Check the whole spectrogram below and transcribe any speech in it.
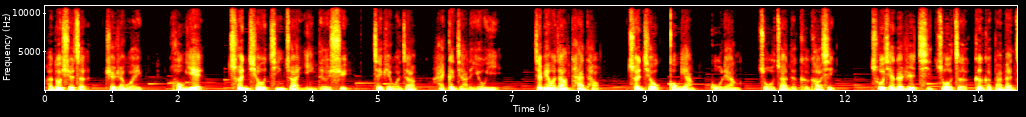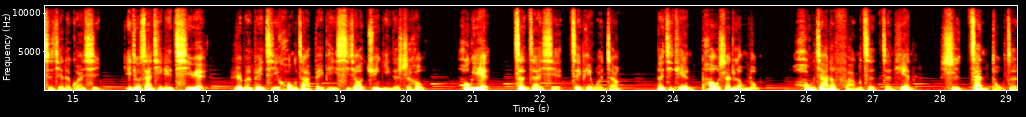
很多学者却认为，红叶《春秋经传引德序》这篇文章还更加的优异。这篇文章探讨春秋公羊、谷梁、左传的可靠性，出现的日期、作者各个版本之间的关系。一九三七年七月。日本飞机轰炸北平西郊军营的时候，红叶正在写这篇文章。那几天炮声隆隆，洪家的房子整天是颤抖着，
